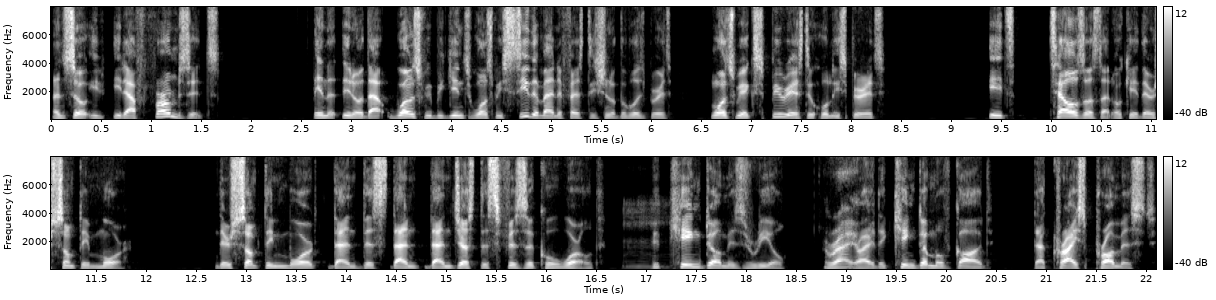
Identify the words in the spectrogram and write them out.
and so it, it affirms it in you know that once we begin to once we see the manifestation of the Holy Spirit, once we experience the Holy Spirit, it tells us that okay, there's something more. There's something more than this than than just this physical world. The mm. kingdom is real right. right? The kingdom of God that Christ promised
